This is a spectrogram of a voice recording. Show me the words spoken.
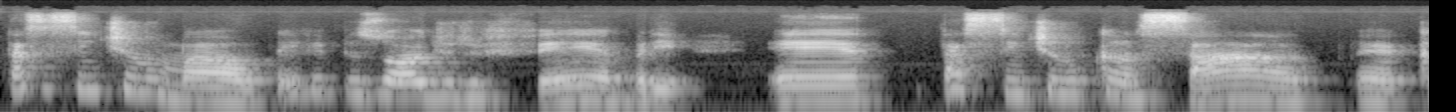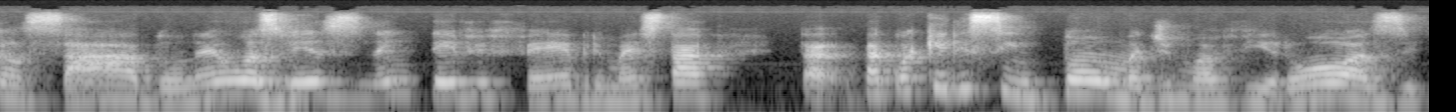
tá se sentindo mal, teve episódio de febre, está é, tá se sentindo cansado, é, cansado, né? ou às vezes nem teve febre, mas está tá, tá com aquele sintoma de uma virose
